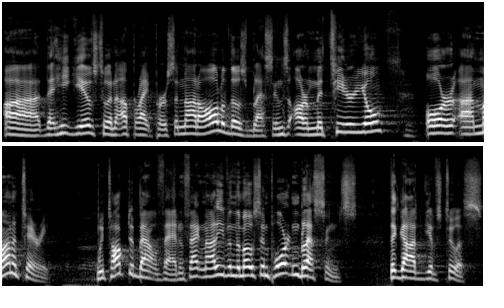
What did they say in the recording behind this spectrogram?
uh, that He gives to an upright person, not all of those blessings are material or uh, monetary. We talked about that. In fact, not even the most important blessings that God gives to us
